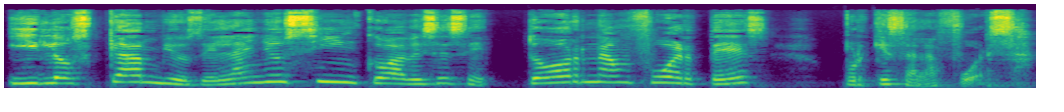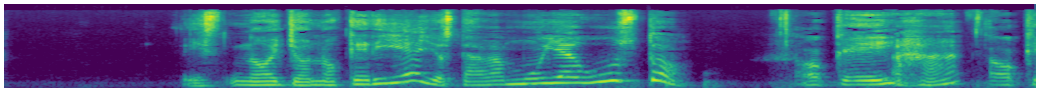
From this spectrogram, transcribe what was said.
Y los cambios del año 5 a veces se tornan fuertes porque es a la fuerza. Es- no, yo no quería, yo estaba muy a gusto. Ok. Ajá. Ok.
